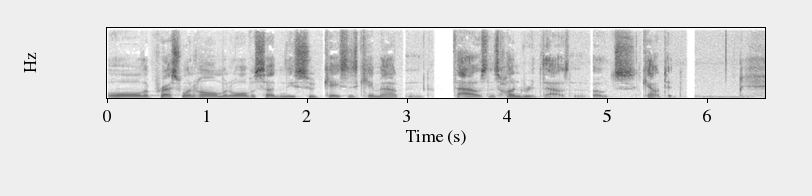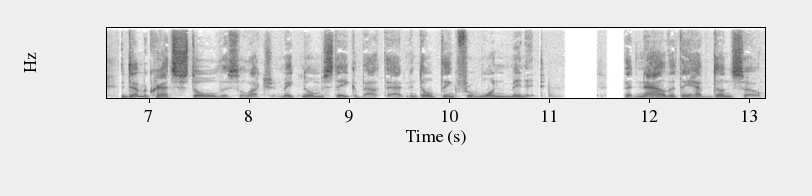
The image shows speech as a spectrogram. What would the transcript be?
All the press went home, and all of a sudden these suitcases came out and thousands, hundred thousand votes counted. The Democrats stole this election, make no mistake about that, and don't think for one minute that now that they have done so,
